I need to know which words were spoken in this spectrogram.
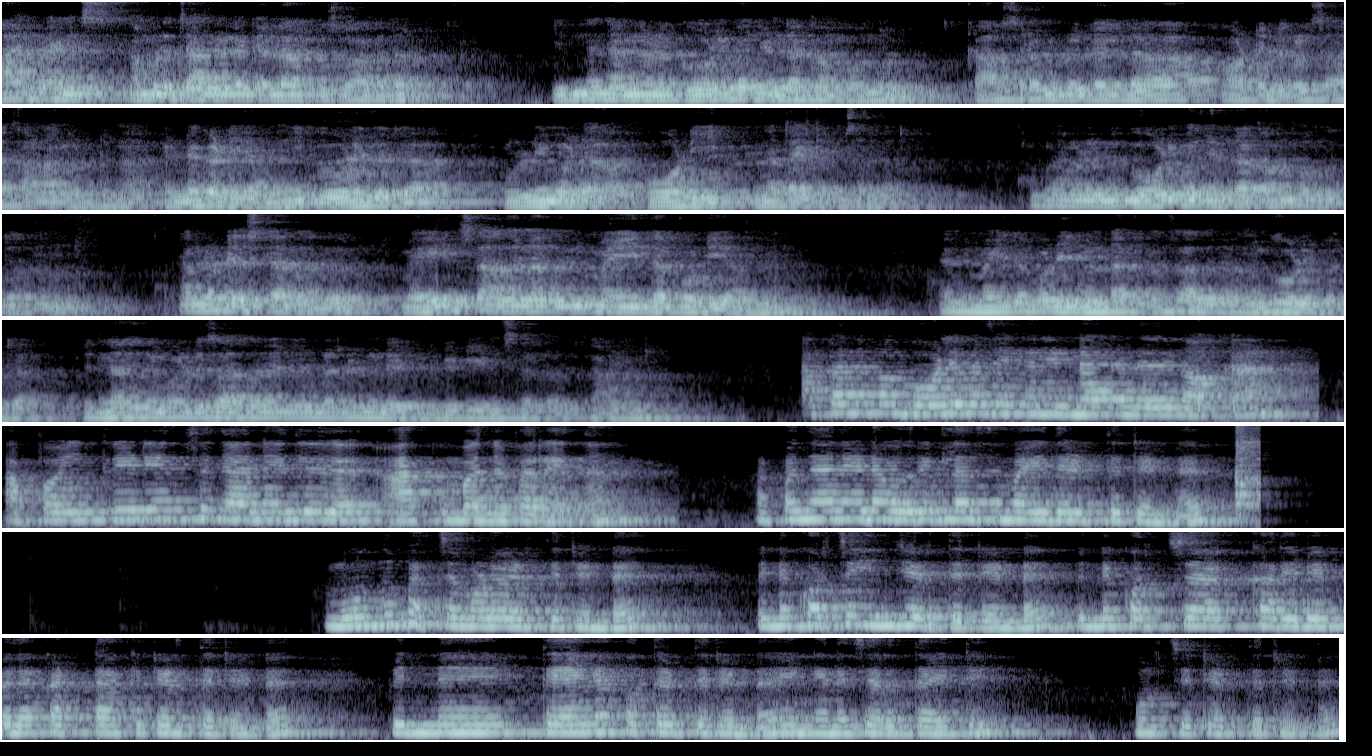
Hi friends നമ്മുടെ ചാനലിലേക്ക് എല്ലാവർക്കും സ്വാഗതം. ഇന്ന് ഞങ്ങൾ ഗോളിബജ് ഉണ്ടാക്കാൻ പോകുന്നു. കാസർഗോഡിലെ എല്ലാ ഹോട്ടലുകൾ കാണാൻ കിട്ടുന്ന എണ്ണക്കടിയാണ്. ഈ ഗോളിബജ ഉള്ളിവട പോടി ഇങ്ങനത്തെ ഐറ്റംസ് എല്ലാം. അപ്പോൾ ഞങ്ങൾ ഇന്ന് ഗോളിബജ് ഉണ്ടാക്കാൻ പോകുന്നതാണ്. നല്ല ടേസ്റ്റാണ് അത് മെയിൻ സാധനം അതിന് മൈദ പൊടിയാണ്. അതിന് മൈദ പൊടിയിൽ ഉണ്ടാക്കുന്ന സാധനമാണ് ഗോളിബജ പിന്നെ അതിന് വേണ്ടി സാധനം ഇവിടെ ഉണ്ട് ഇൻഗ്രീഡിയൻസ് എല്ലാം കാണാം. അപ്പൊ നമ്മൾ ഗോളി ബജ എങ്ങനെ ഉണ്ടാക്കുന്നത് നോക്കാം. അപ്പോൾ ഇൻഗ്രീഡിയൻസ് ഞാനിത് ആക്കുമ്പോൾ തന്നെ പറയുന്നത് അപ്പോൾ ഞാനിവിടെ ഒരു ഗ്ലാസ് മൈദ എടുത്തിട്ടുണ്ട്. മൂന്ന് പച്ചമുളക് എടുത്തിട്ടുണ്ട്. പിന്നെ കുറച്ച് ഇഞ്ചി എടുത്തിട്ടുണ്ട്. പിന്നെ കുറച്ച് കറിവേപ്പില കട്ടാക്കിയിട്ട് എടുത്തിട്ടുണ്ട്. പിന്നെ തേങ്ങ കൊത്തെടുത്തിട്ടുണ്ട് ഇങ്ങനെ ചെറുതായിട്ട് മുറിച്ചിട്ട് എടുത്തിട്ടുണ്ട്.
